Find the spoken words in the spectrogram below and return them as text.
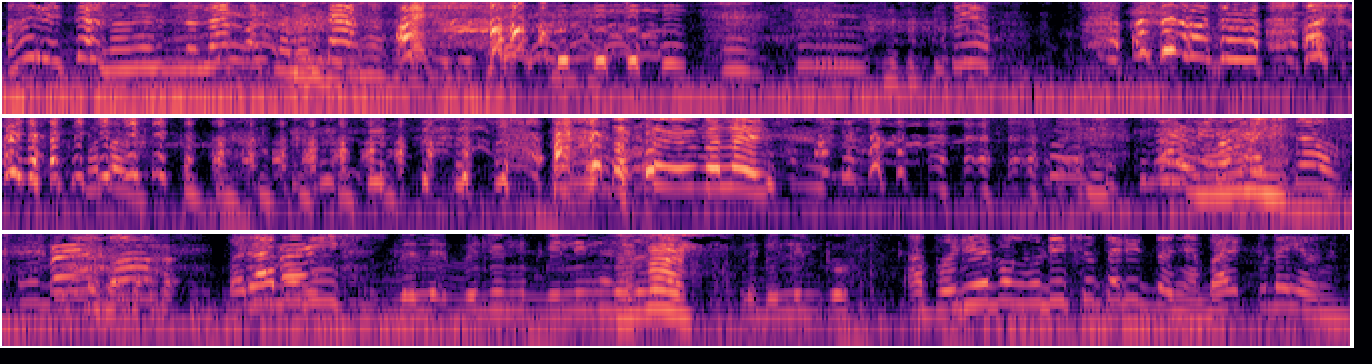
Ah, rita, nalapas naman ta. Asa naman to? Asa dati? Ay, balay. Ano man eh? Ito. Barabo dis. Bili, bilin, bilin ko. Reverse. Nabilin ko. Ah, pwede na pag budit sa tarito niya. Balik ko na yun.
